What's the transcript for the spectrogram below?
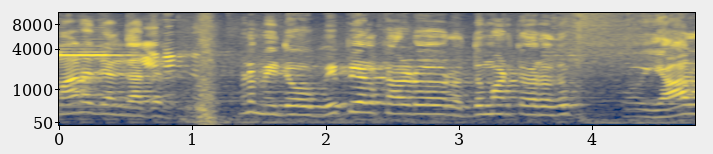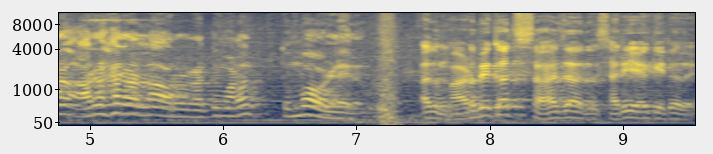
ಮಾಡೋದು ಹೆಂಗಾದ್ರೆ ಮೇಡಮ್ ಇದು ಬಿ ಪಿ ಎಲ್ ಕಾರ್ಡು ರದ್ದು ಮಾಡ್ತಾ ಇರೋದು ಯಾರು ಅರ್ಹರಲ್ಲ ಅವರು ರದ್ದು ಮಾಡೋದು ತುಂಬ ಒಳ್ಳೆಯದು ಅದು ಮಾಡಬೇಕಾದ ಸಹಜ ಅದು ಸರಿಯಾಗಿರೋದೆ.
